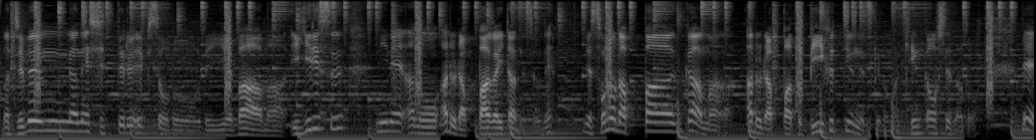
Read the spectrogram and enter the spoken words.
まあ、自分がね知ってるエピソードで言えば、まあ、イギリスにねあのあるラッパーがいたんですよね。でそのラッパーが、まあ、あるラッパーとビーフっていうんですけど、まあ喧嘩をしてたと。で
